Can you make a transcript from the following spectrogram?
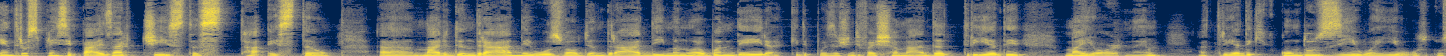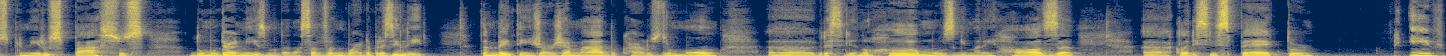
Entre os principais artistas tá, estão uh, Mário de Andrade, Oswald de Andrade e Manuel Bandeira, que depois a gente vai chamar da tríade maior, né? A tríade que conduziu aí os, os primeiros passos do modernismo, da nossa vanguarda brasileira. Também tem Jorge Amado, Carlos Drummond, uh, Graciliano Ramos, Guimarães Rosa, uh, Clarice Lispector e,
